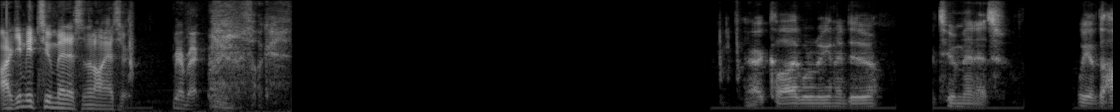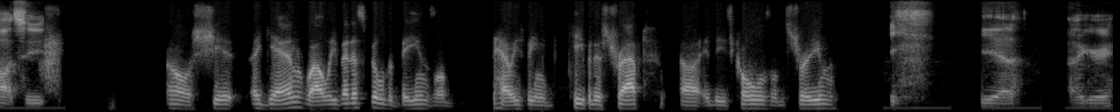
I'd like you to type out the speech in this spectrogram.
All right, give me two minutes and then I'll answer. Right back. Fuck. All right, Clyde, what are we gonna do? Two minutes. We have the hot seat. Oh shit! Again? Well, we better spill the beans on how he's been keeping us trapped uh, in these calls on stream. yeah, I agree.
